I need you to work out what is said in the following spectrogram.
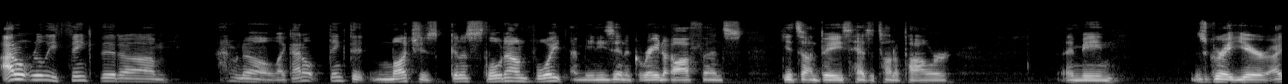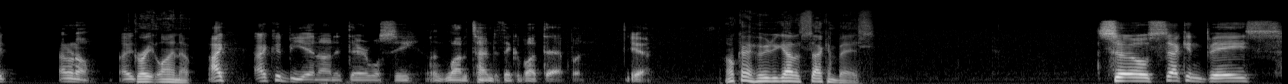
I don't really think that. Um, I don't know. Like I don't think that much is gonna slow down Voit. I mean, he's in a great offense, gets on base, has a ton of power. I mean, it's a great year. I I don't know. I, great lineup. I I could be in on it there. We'll see. A lot of time to think about that, but yeah. Okay, who do you got at second base? So second base,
